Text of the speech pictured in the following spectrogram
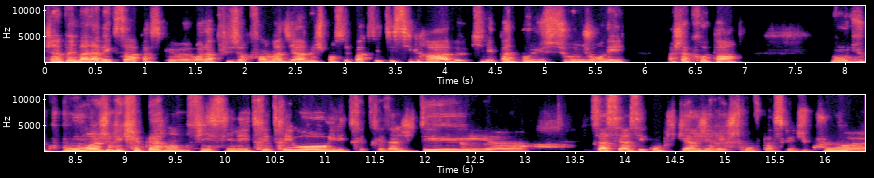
j'ai un peu de mal avec ça parce que voilà, plusieurs fois on m'a dit ah mais je pensais pas que c'était si grave qu'il n'ait pas de bolus sur une journée à chaque repas. Donc du coup, moi je récupère mon fils, il est très très haut, il est très très agité et ça, c'est assez compliqué à gérer, je trouve, parce que du coup, euh,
